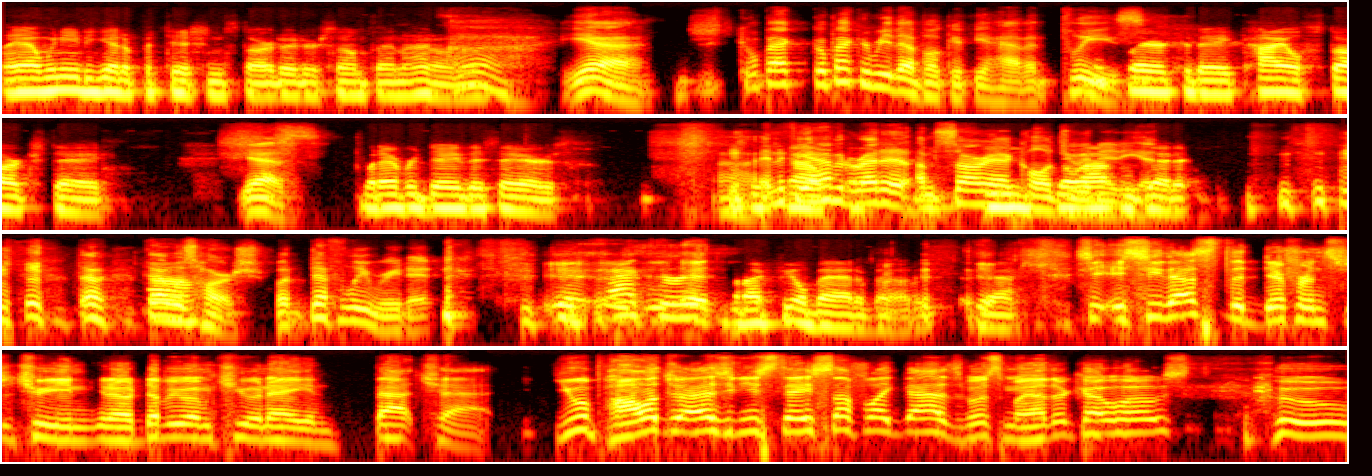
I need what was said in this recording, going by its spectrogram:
Yeah, we need to get a petition started or something. I don't know. yeah, just go back, go back and read that book if you haven't, please. Player today, Kyle Stark's day. Yes. Whatever day this airs. Uh, and if you haven't read it, I'm sorry I called you an idiot. that that was Uh, harsh, but definitely read it. It's accurate, but I feel bad about it. Yeah. See, see, that's the difference between you know WMQ and A and Bat Chat. You apologize and you say stuff like that, as opposed to my other co-host, who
